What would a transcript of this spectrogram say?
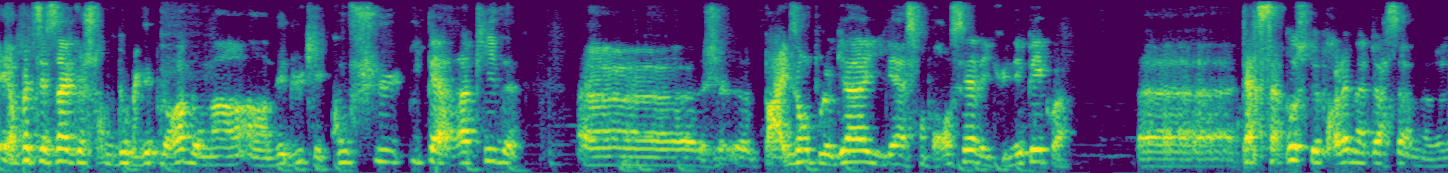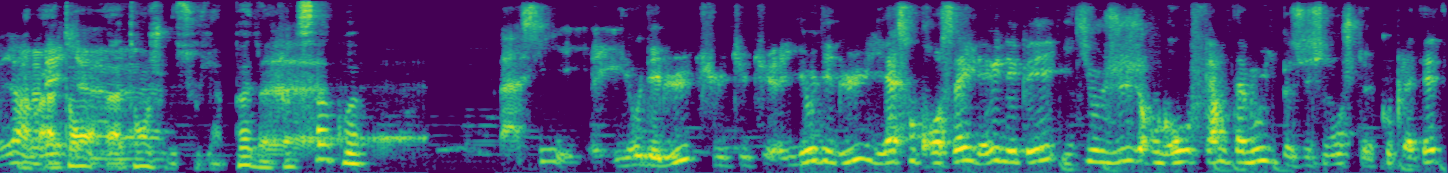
Et en fait, c'est ça que je trouve donc déplorable. On a un, début qui est confus, hyper rapide. Euh, par exemple, le gars, il est à son procès avec une épée, quoi. Euh, ça pose de problème à personne. Attends, euh, attends, je me souviens pas du tout de ça, quoi. Bah si, il est au début, tu, tu, il est au début, il a son procès, il a une épée, il dit au juge, en gros, ferme ta mouille, parce que sinon je te coupe la tête.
